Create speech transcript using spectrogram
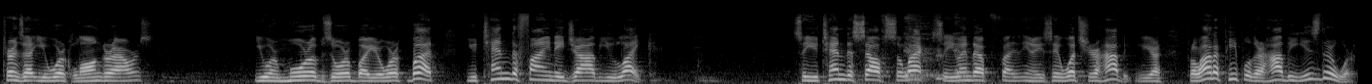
Turns out you work longer hours. You are more absorbed by your work, but you tend to find a job you like. So you tend to self-select, so you end up, uh, you know, you say, what's your hobby? You're, for a lot of people, their hobby is their work.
